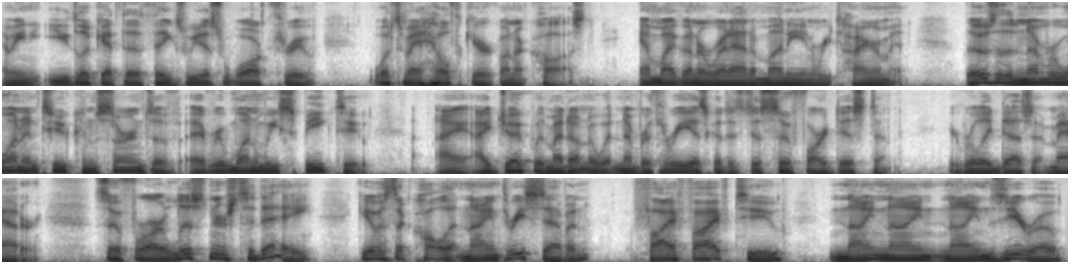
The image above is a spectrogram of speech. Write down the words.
I mean, you look at the things we just walked through. What's my health care going to cost? Am I going to run out of money in retirement? Those are the number one and two concerns of everyone we speak to. I, I joke with them, I don't know what number three is because it's just so far distant. It really doesn't matter. So, for our listeners today, give us a call at 937 552 9990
